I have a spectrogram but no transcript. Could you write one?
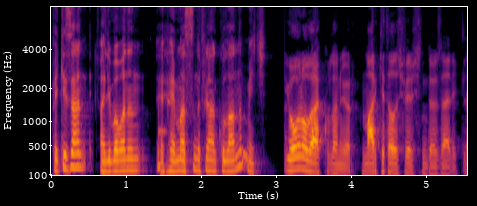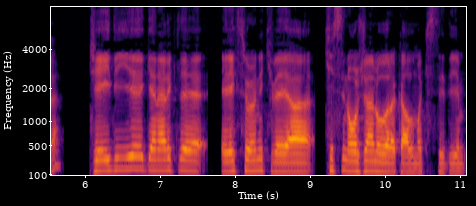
Peki sen Ali Baba'nın e, hemasını falan kullandın mı hiç? Yoğun olarak kullanıyorum. Market alışverişinde özellikle. JD'yi genellikle elektronik veya kesin orijinal olarak almak istediğim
